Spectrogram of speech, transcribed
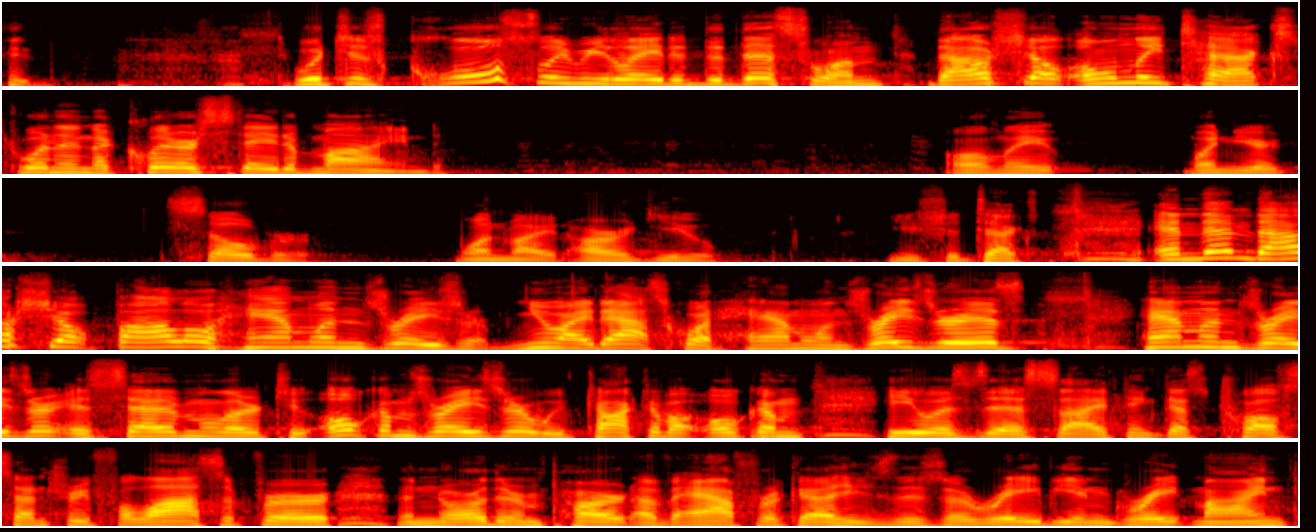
Which is closely related to this one. Thou shalt only text when in a clear state of mind. Only when you're sober, one might argue, you should text. And then thou shalt follow Hanlon's razor. You might ask what Hanlon's razor is. Hanlon's razor is similar to Occam's razor. We've talked about Occam. He was this, I think that's 12th century philosopher, the northern part of Africa. He's this Arabian great mind.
